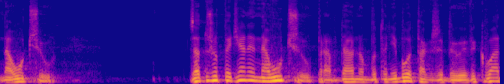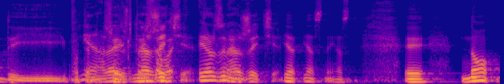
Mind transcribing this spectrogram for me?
nauczył. Za dużo powiedziane nauczył, prawda? No bo to nie było tak, że były wykłady i potem Nie, ale na życie, Ja rozumiem. na życie. Ja, jasne, jasne. Y, No,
